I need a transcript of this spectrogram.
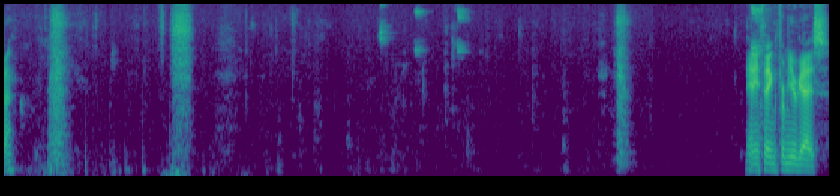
Okay. Anything from you guys?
